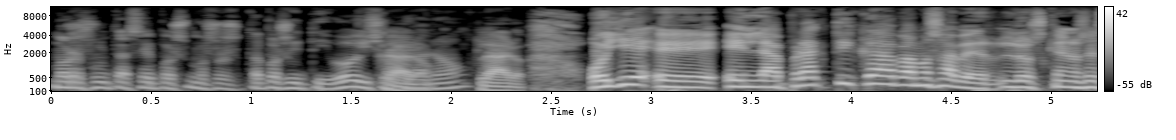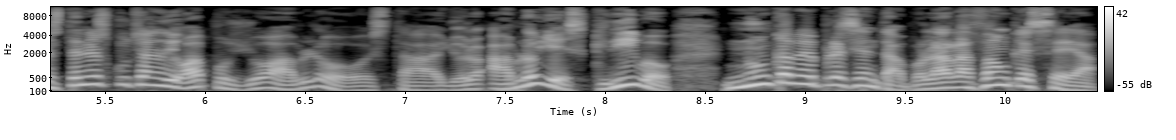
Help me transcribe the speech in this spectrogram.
nos resulta ser, pues, nos resulta positivo y eso, Claro, claro. claro. Oye, eh, en la práctica, vamos a ver, los que nos estén escuchando, digo, ah, pues yo hablo, está, yo lo- hablo y escribo. Nunca me he presentado, por la razón que sea.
